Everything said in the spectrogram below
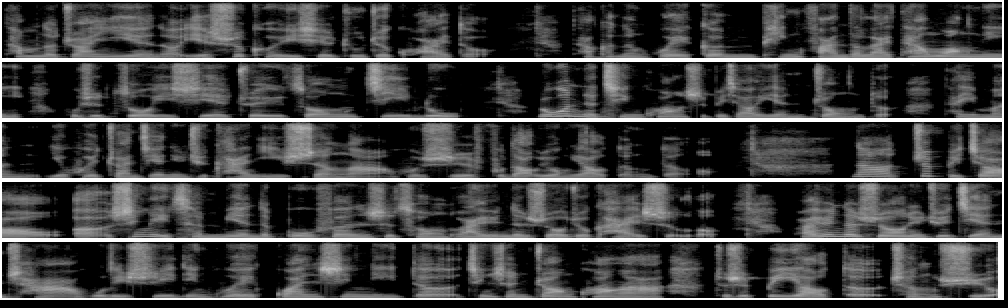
他们的专业呢也是可以协助这块的。他可能会更频繁的来探望你，或是做一些追踪记录。如果你的情况是比较严重的，他们也会转介你去看医生啊，或是辅导用药等等哦。那这比较呃心理层面的部分是从怀孕的时候就开始了。怀孕的时候你去检查，护理师一定会关心你的精神状况啊，就是必要的程序哦。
